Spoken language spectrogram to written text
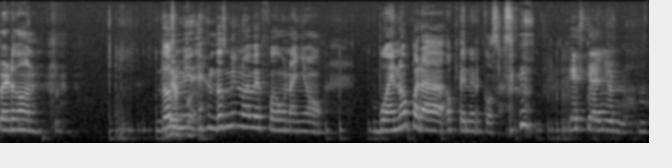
Perdón. Dos mil- 2009 fue un año bueno para obtener cosas. Este año no.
